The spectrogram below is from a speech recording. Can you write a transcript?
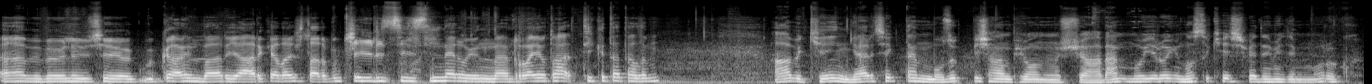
Abi böyle bir şey yok. Bu kan var ya arkadaşlar. Bu keyli silsinler oyundan. Riot'a ticket atalım. Abi Kane gerçekten bozuk bir şampiyonmuş ya. Ben bu hero'yu nasıl keşfedemedim moruk.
